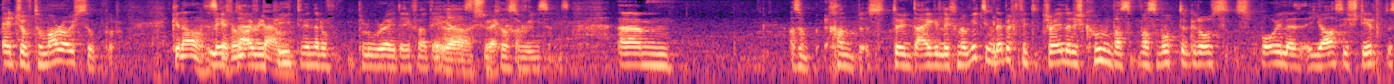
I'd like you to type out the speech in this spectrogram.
Edge of Tomorrow ist super. Genau, das Live geht auch Die nach dem. Repeat, wenn er auf Blu-ray DVD Ja, heißt, because schrecklich. reasons. Ähm, also ich kann, es tönt eigentlich noch witzig und eben, ich finde der Trailer ist cool. Und was, was will der gross spoilern? Ja, sie stirbt ein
